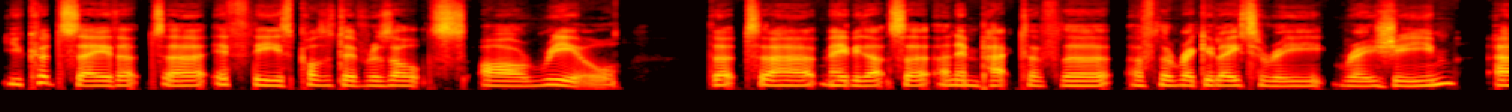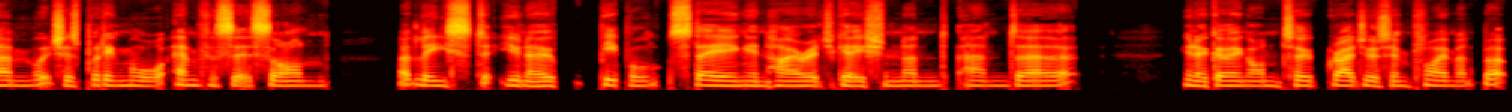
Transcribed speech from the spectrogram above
you could say that uh, if these positive results are real, that uh, maybe that's a, an impact of the of the regulatory regime, um, which is putting more emphasis on at least you know people staying in higher education and and uh, you know going on to graduate employment. But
